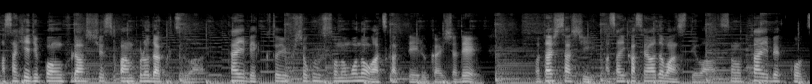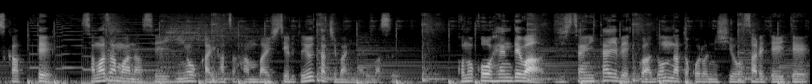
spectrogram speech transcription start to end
アサヒデュポンフラッシュスパンプロダクツはタイベックという不織布そのものを扱っている会社で私たち旭化成アドバンスではそのタイベックを使ってさまざまな製品を開発販売しているという立場になります。この後編では実際にタイベックはどんなところに使用されていて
